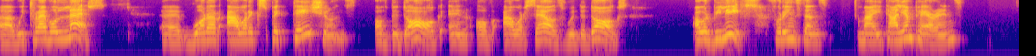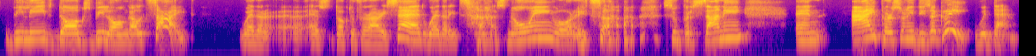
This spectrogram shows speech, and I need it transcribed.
uh, we travel less. Uh, what are our expectations of the dog and of ourselves with the dogs? Our beliefs, for instance, my Italian parents believe dogs belong outside whether, uh, as Dr. Ferrari said, whether it's uh, snowing or it's uh, super sunny. And I personally disagree with them.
